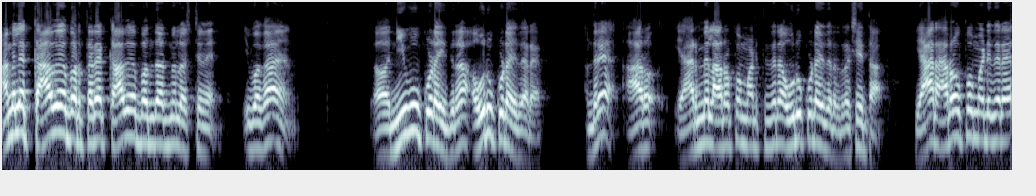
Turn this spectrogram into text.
ಆಮೇಲೆ ಕಾವ್ಯ ಬರ್ತಾರೆ. ಕಾವ್ಯ ಬಂದಾದ್ಮೇಲೆ ಅಷ್ಟೇನೆ. ಇವಾಗ ನೀವು ಕೂಡ ಇದ್ದೀರಾ? ಅವರು ಕೂಡ ಇದ್ದಾರೆ. ಅಂದ್ರೆ ಆರೋ, ಯಾರ ಮೇಲೆ ಆರೋಪ ಮಾಡ್ತಿದ್ದಾರೆ ಅವರು ಕೂಡ ಇದ್ದಾರೆ ರಕ್ಷಿತಾ. ಯಾರು ಆರೋಪ ಮಾಡಿದ್ದಾರೆ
